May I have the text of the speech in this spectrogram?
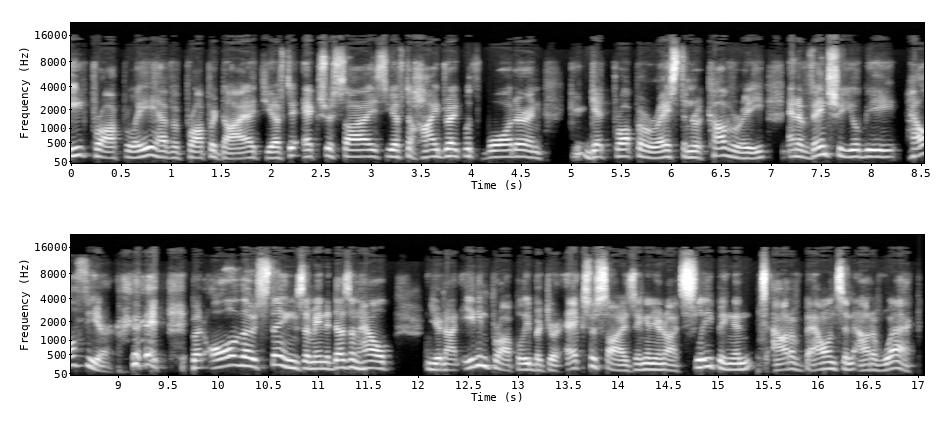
eat properly, have a proper diet, you have to exercise, you have to hydrate with water and get proper rest and recovery. And eventually you'll be healthier. but all those things, I mean, it doesn't help. You're not eating properly, but you're exercising and you're not sleeping, and it's out of balance and out of whack.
